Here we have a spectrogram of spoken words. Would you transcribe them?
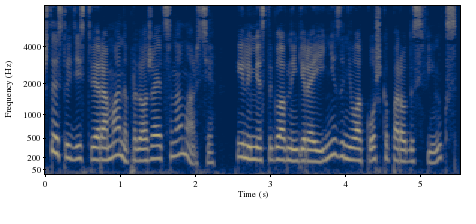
Что если действие романа продолжается на Марсе? Или место главной героини заняла кошка породы сфинкс?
